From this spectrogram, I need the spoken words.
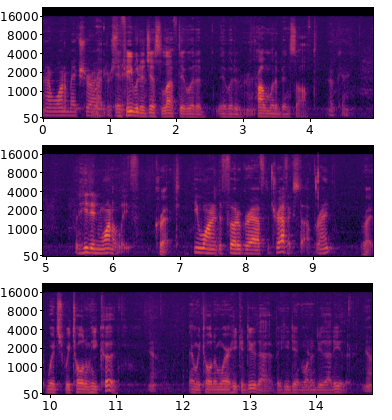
I want to make sure I understand. If he would have just left, it would have, it would have, problem would have been solved. Okay. But he didn't want to leave. Correct. He wanted to photograph the traffic stop, right? Right, which we told him he could, Yeah. and we told him where he could do that, but he didn't want to do that either. Yeah.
